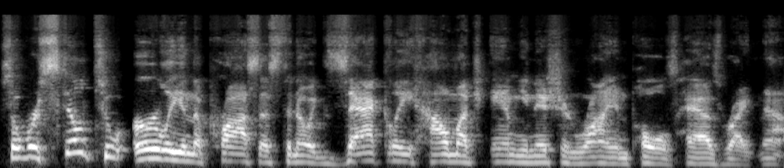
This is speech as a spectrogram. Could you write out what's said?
So we're still too early in the process to know exactly how much ammunition Ryan Poles has right now.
